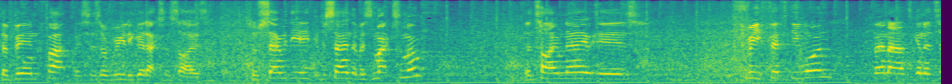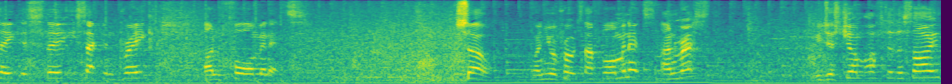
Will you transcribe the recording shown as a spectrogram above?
to being fat, this is a really good exercise. So 70-80% of his maximum. The time now is 3.51. Vennard's gonna take this 30 second break on four minutes. So, when you approach that four minutes and rest, you just jump off to the side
